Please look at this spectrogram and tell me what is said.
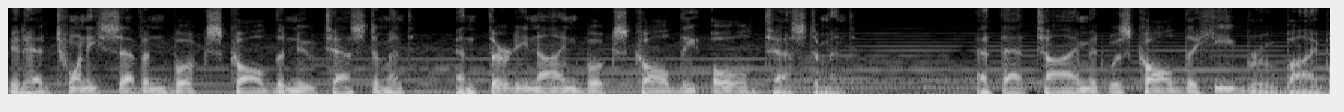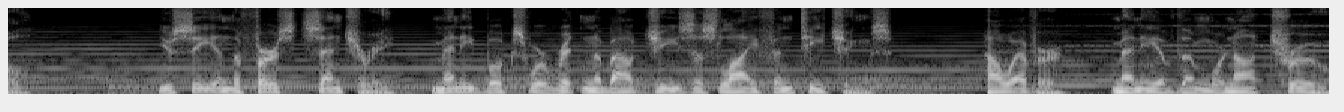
It had 27 books called the New Testament and 39 books called the Old Testament. At that time, it was called the Hebrew Bible. You see, in the first century, many books were written about Jesus' life and teachings. However, many of them were not true.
